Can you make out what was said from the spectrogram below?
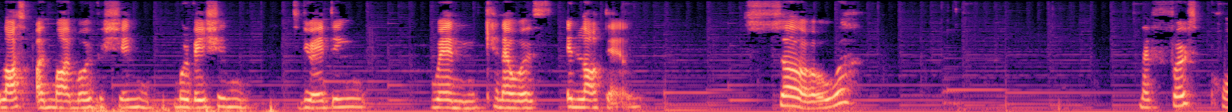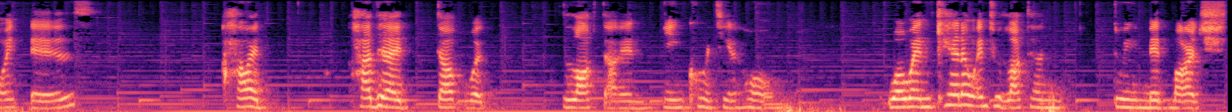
lost a lot of motivation motivation to do anything when Canada was in lockdown. So my first point is how I how did I dealt with lockdown and being quarantined at home. Well, when Canada went into lockdown during mid March,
